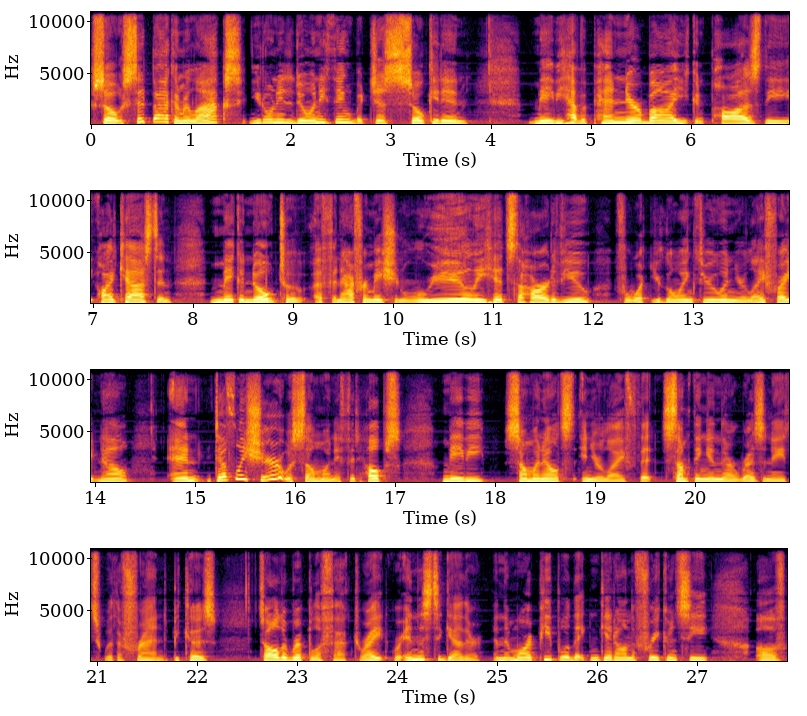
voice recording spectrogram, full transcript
So sit back and relax. You don't need to do anything but just soak it in. Maybe have a pen nearby. You can pause the podcast and make a note to if an affirmation really hits the heart of you for what you're going through in your life right now. And definitely share it with someone if it helps maybe someone else in your life that something in there resonates with a friend because it's all the ripple effect, right? We're in this together. And the more people that can get on the frequency of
